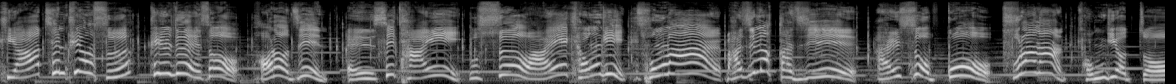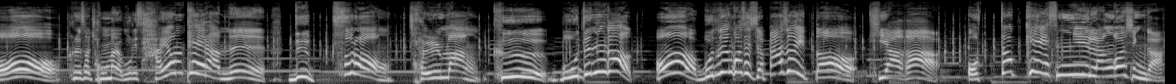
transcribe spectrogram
기아 챔피언스 필드에서 벌어진 NC 다이노스와의 경기 정말 마지막까지 알 수 없고 불안한 경기였죠. 그래서 정말 우리 4연패라는 늪, 수렁, 절망 그 모든 것, 어 모든 것에 진짜 빠져있던 기아가 어 떻게 승리를 한 것인가?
